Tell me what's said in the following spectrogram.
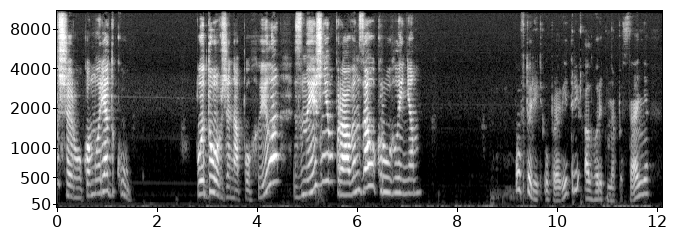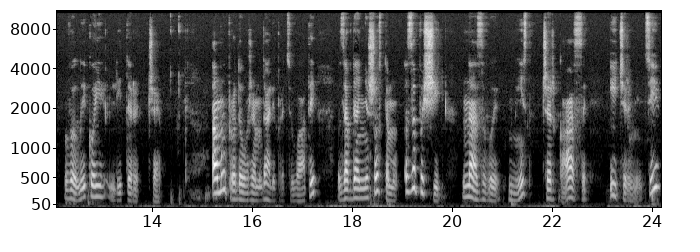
в широкому рядку. Подовжена похила з нижнім правим заокругленням. Повторіть у повітрі алгоритм написання великої літери Ч. А ми продовжуємо далі працювати. В завданні шостому запишіть назви міст Черкаси і Чернівці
